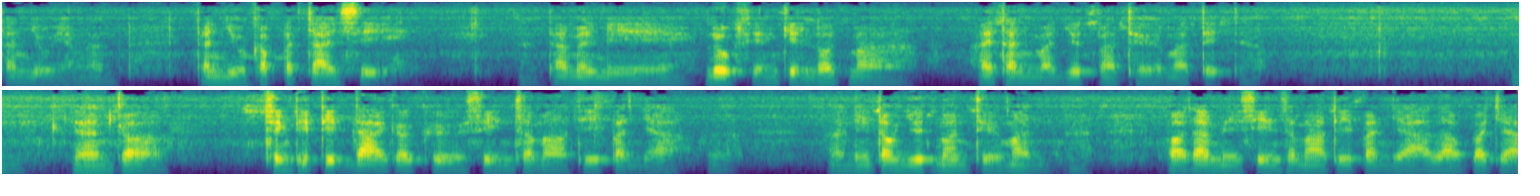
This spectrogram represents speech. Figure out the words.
ท่านอยู่อย่างนั้น ท่านอยู่กับปัจจัยสี่ถ้าไม่มีรูปเสียงกลิ่นรสมา ให้ท่านมายึดมาถือมาติด นั้นก็สิ่งที่ติดได้ก็คือศีลสมาธิปัญญา อันนี้ต้องยึดมั่นถือมั่น เพราะถ้ามีศีลสมาธิปัญญาเราก็จะ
